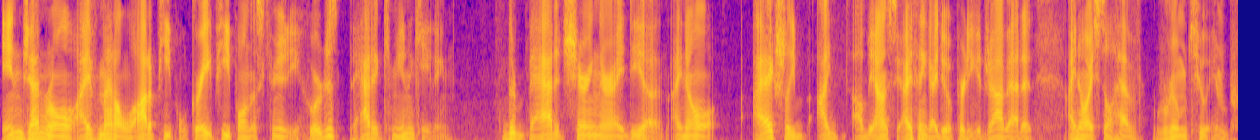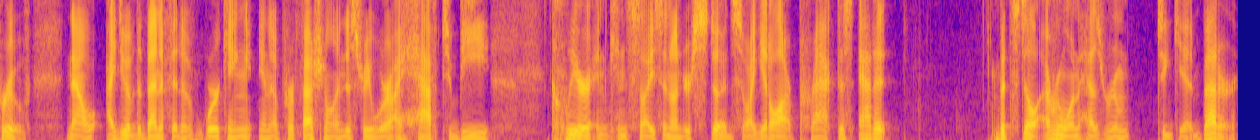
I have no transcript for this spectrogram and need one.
in general, I've met a lot of people, great people in this community, who are just bad at communicating. They're bad at sharing their idea. I know I actually, I, I'll be honest, you, I think I do a pretty good job at it. I know I still have room to improve. Now, I do have the benefit of working in a professional industry where I have to be clear and concise and understood. So I get a lot of practice at it. But still, everyone has room to get better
